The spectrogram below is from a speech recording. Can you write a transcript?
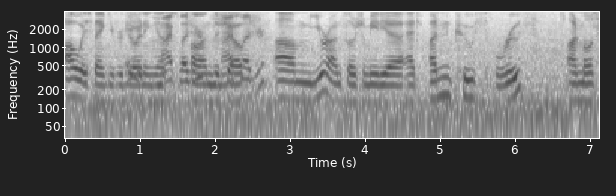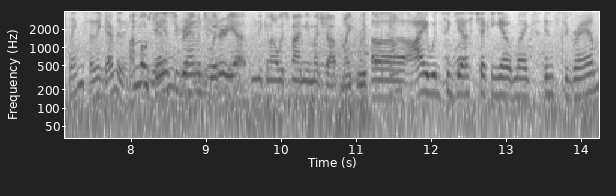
Always thank you for joining my us pleasure, on the my show. pleasure. Um, you're on social media at Uncouth Ruth on most things. I think everything. On mostly Yeah. Instagram and Twitter, yeah. yeah. And you can always find me in my shop, MikeRuth.com. Uh, I would suggest checking out Mike's Instagram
